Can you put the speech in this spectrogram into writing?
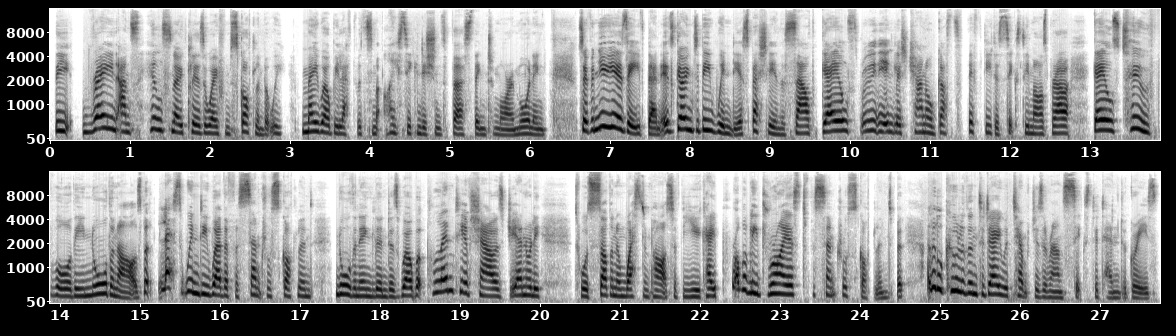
The rain and hill snow clears away from Scotland, but we may well be left with some icy conditions first thing tomorrow morning. So for New Year's Eve, then, it's going to be windy, especially in the south. Gales through the English Channel, gusts 50 to 60 miles per hour. Gales too for the Northern Isles, but less windy weather for central Scotland, northern England as well. But plenty of showers generally towards southern and western parts of the UK. Probably driest for central Scotland, but a little cooler than today with temperatures around 6 to 10 degrees.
